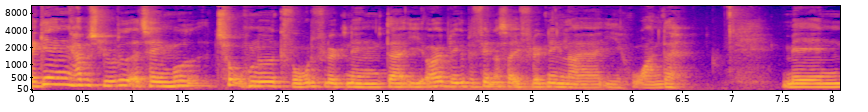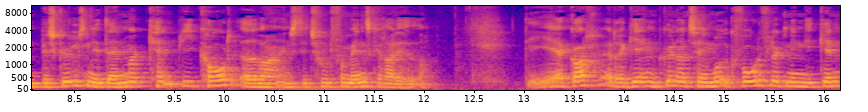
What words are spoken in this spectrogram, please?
Regeringen har besluttet at tage imod 200 kvoteflygtninge, der i øjeblikket befinder sig i flygtningelejre i Rwanda. Men beskyttelsen i Danmark kan blive kort, advarer Institut for Menneskerettigheder. Det er godt, at regeringen begynder at tage imod kvoteflygtninge igen,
